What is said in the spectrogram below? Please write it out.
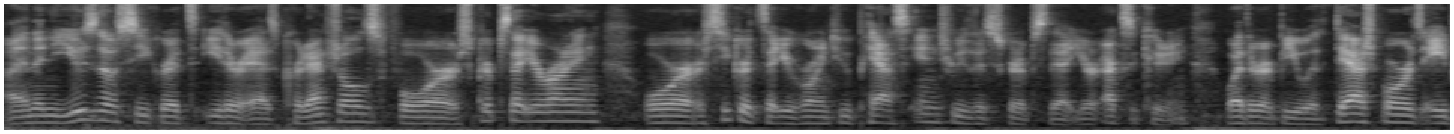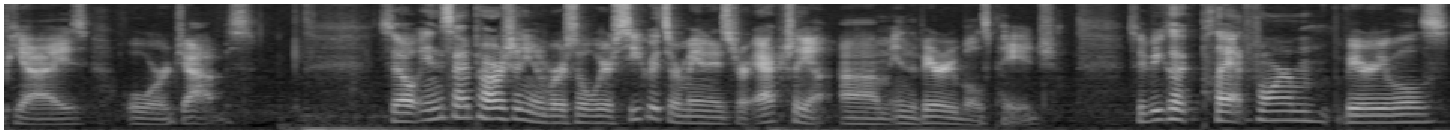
uh, and then use those secrets either as credentials for scripts that you're running or secrets that you're going to pass into the scripts that you're executing, whether it be with dashboards, APIs, or jobs. So inside PowerShell Universal, where secrets are managed are actually um, in the variables page. So if you click Platform Variables,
